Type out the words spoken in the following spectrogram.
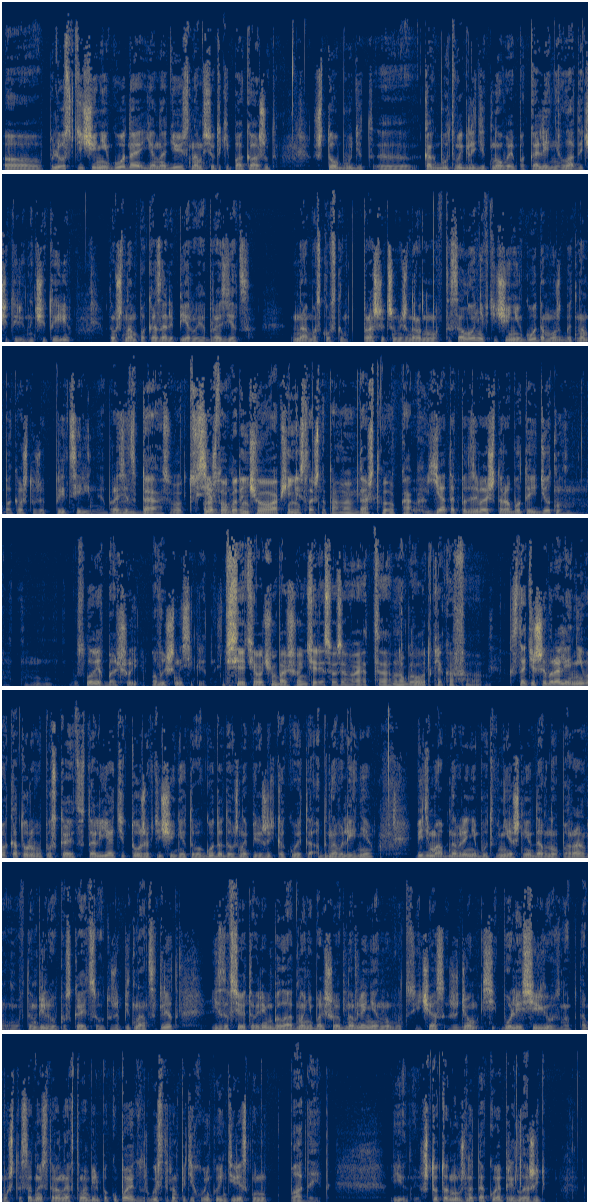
Э, плюс в течение года, я надеюсь, нам все-таки покажут, что будет, э, как будет выглядеть новое поколение Лада 4 на 4, потому что нам показали первый образец на московском прошедшем международном автосалоне. В течение года, может быть, нам покажут уже предсерийный образец. Да, вот Все... с прошлого года ничего вообще не слышно, по-моему, да, что как? Я так подозреваю, что работа идет, ну, в условиях большой повышенной секретности. Все эти очень большой интерес вызывает, э, много откликов. Кстати, «Шевроле Нива», который выпускается в Тольятти, тоже в течение этого года должна пережить какое-то обновление. Видимо, обновление будет внешнее, давно пора. Автомобиль выпускается вот уже 15 лет, и за все это время было одно небольшое обновление, ну вот сейчас ждем более серьезного, потому что, с одной стороны, автомобиль покупают, с другой стороны, потихоньку интерес к нему падает. И что-то нужно такое предложить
